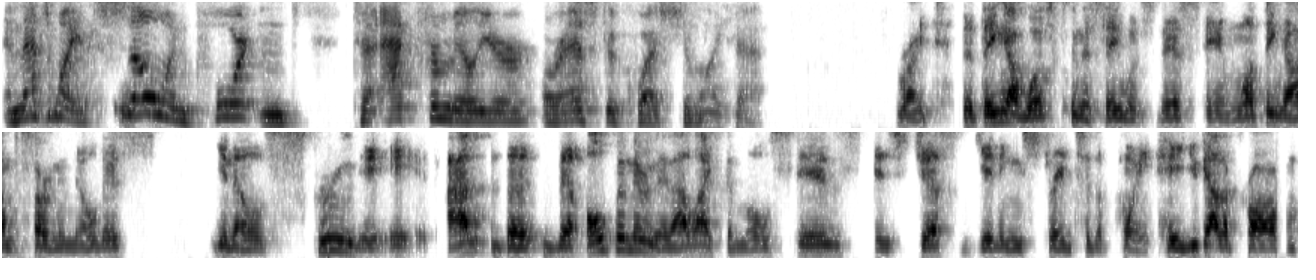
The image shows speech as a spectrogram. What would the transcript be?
And that's why it's so important to act familiar or ask a question like that. Right. The thing I was going to say was this, and one thing I'm starting to notice you know, screwed. It, it, I, the the opener that I like the most is is just getting straight to the point. Hey, you got a problem?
